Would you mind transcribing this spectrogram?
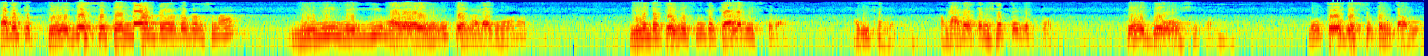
కాబట్టి తేజస్సు తిండా అంటే ఏదో తెలుసిన? నూనె నెయ్యి మొదలైనవి తినడము అని అర్థం. ఎందుకంటే తేజస్సు అంటే క్యాలరీస్ కదా. అది సంగతి. ఆ మాట ఉపనిషత్తే చెప్తాం. తేజోషితం. నువ్వు తేజస్సు తింటావు.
